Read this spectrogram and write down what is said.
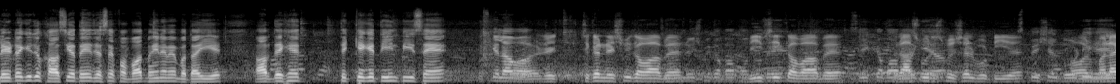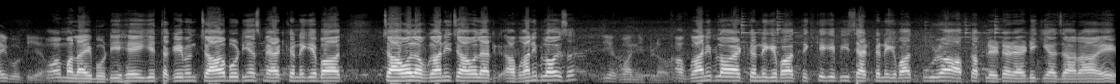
प्लेटर की जो खासियत है जैसे फवाद भाई ने हमें बताई है आप देखें टिक्के के तीन पीस हैं इसके अलावा चिकन रेशमी कबाब है बीफ सीख कबाब है राजपूत स्पेशल बोटी है स्पेशल और मलाई बोटी है। और मलाई बोटी है ये तकरीबन चार बोटियाँ इसमें ऐड करने के बाद चावल अफगानी चावल अफगानी पुलाव है सर? जी अफगानी पुलाव। अफगानी पुलाव ऐड करने के बाद टिक्के के पीस ऐड करने के बाद पूरा आपका प्लेटर रेडी किया जा रहा है।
